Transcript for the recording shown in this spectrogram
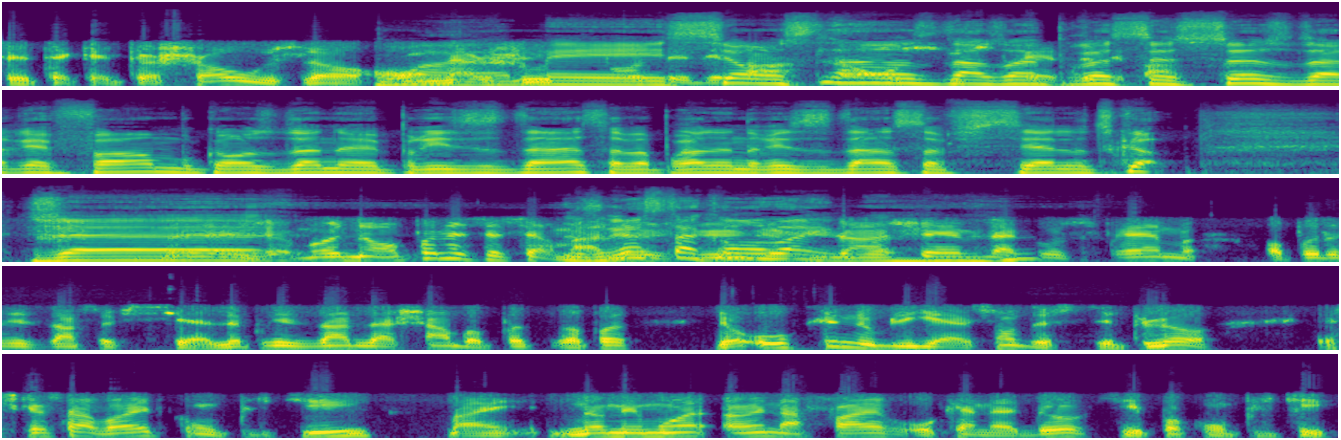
c'était quelque chose. Là. On mais si on se lance dans un processus de réforme où qu'on se donne un président, ça va prendre une résidence officielle. En tout cas, je... non, pas nécessairement. Je reste à convaincre. Le chef de la Cour suprême n'a pas de résidence officielle. Le président de la Chambre n'a pas, Il n'y a aucune obligation de ce type-là. Est-ce que ça va être compliqué? Ben, nommez-moi une affaire au Canada qui n'est pas compliquée.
